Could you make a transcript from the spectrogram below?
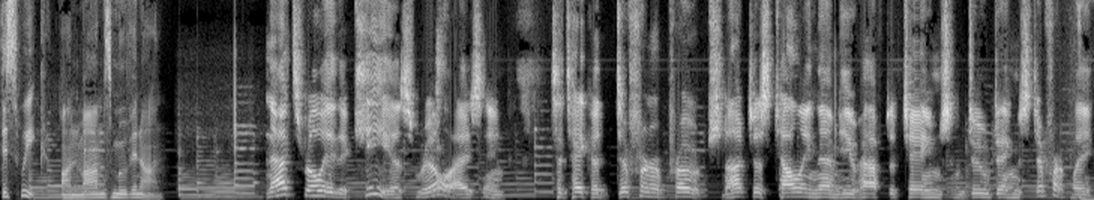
This week on Moms Moving On. That's really the key is realizing to take a different approach, not just telling them you have to change and do things differently,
